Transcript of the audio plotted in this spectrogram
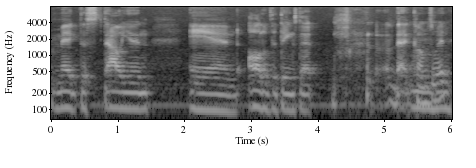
Meg the Stallion and all of the things that that comes with.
